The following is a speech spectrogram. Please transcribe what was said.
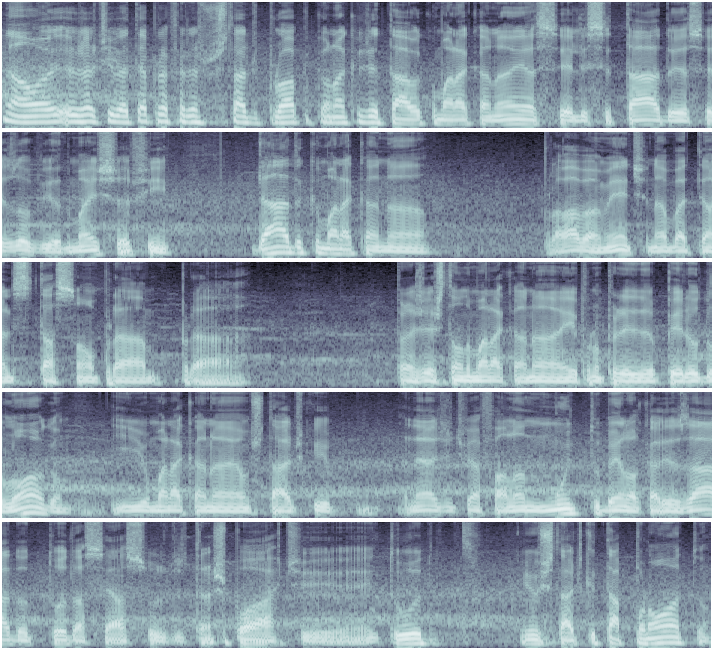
Não, eu já tive até preferência para o estádio próprio, porque eu não acreditava que o Maracanã ia ser licitado, ia ser resolvido. Mas, enfim, dado que o Maracanã provavelmente né, vai ter uma licitação para para a gestão do Maracanã aí por um período, período longo, e o Maracanã é um estádio que né, a gente vai falando muito bem localizado, todo acesso de transporte e tudo. E o estádio que está pronto,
